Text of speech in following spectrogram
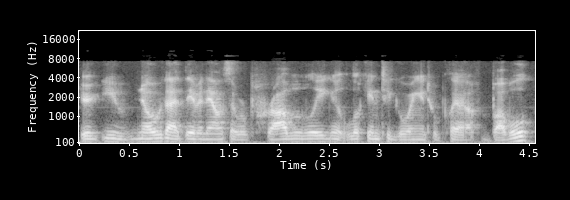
you you know that they've announced that we're probably looking to going into a playoff bubble.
